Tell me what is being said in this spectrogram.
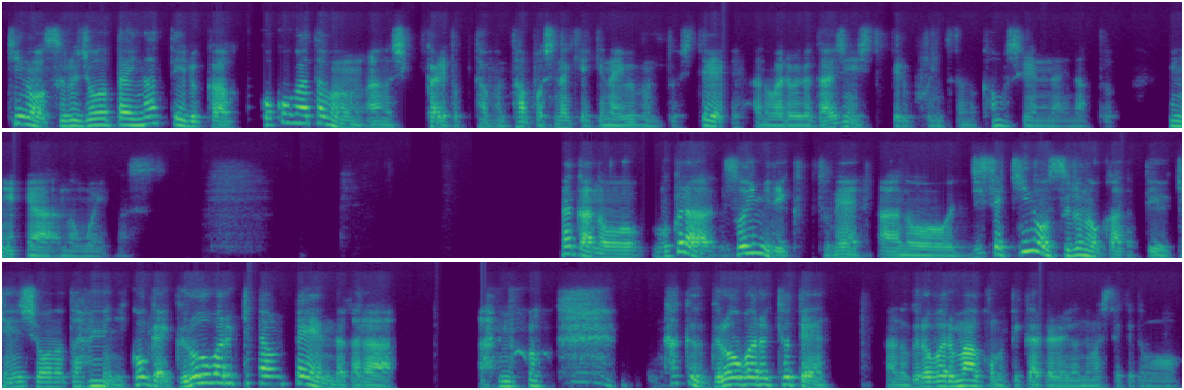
機能する状態になっているか、ここが多分あのしっかりと多分担保しなきゃいけない部分として、あの我々が大事にしているポイントなのかもしれないなとふうにあの思います。なんかあの、僕らそういう意味でいくとね、あの、実際機能するのかっていう検証のために、今回グローバルキャンペーンだから、あの、各グローバル拠点、あのグローバルマーコムって彼ら呼んでましたけども、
